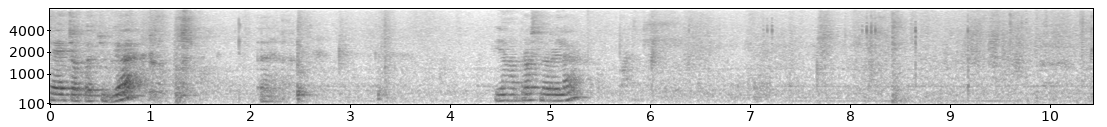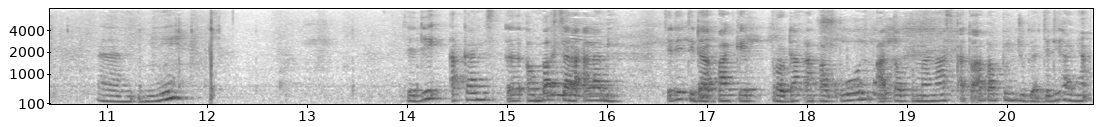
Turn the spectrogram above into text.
saya copot juga. Eh, yang apros Lorela dan ini. Jadi akan eh, ombak secara alami. Jadi tidak pakai produk apa pun atau pemanas atau apa pun juga. Jadi hanya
